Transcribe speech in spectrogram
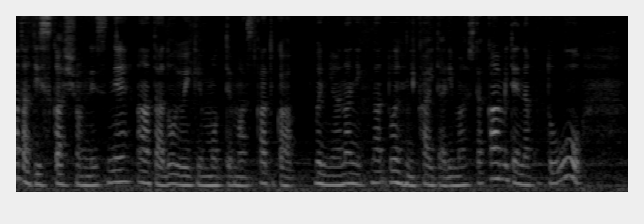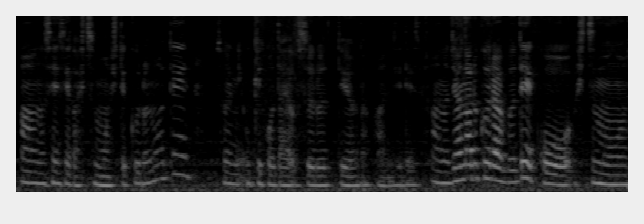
あとはディスカッションですね。あなたはどういう意見持ってますかとか文には何どういうふうに書いてありましたかみたいなことをあの先生が質問してくるのでそれに受け答えをするっていうような感じです。あのジャーナルクラブでこう質問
